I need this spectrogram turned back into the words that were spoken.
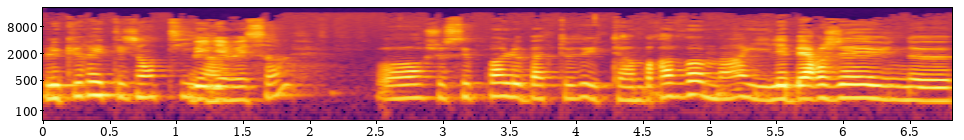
le curé était gentil. Mais il hein. aimait ça? Oh, je sais pas, le batteux était un brave homme, hein. il hébergeait une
